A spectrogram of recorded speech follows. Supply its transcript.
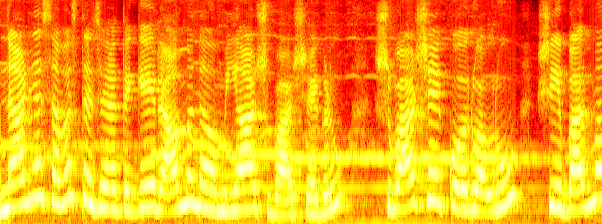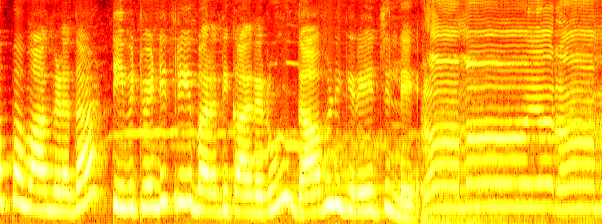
ನಾಡಿನ ಸಮಸ್ತ ಜನತೆಗೆ ರಾಮನವಮಿಯ ಶುಭಾಶಯಗಳು. ಶುಭಾಶಯ ಕೋರುವವರು ಶ್ರೀ ಬರ್ಮಪ್ಪ ಮಾಗಳದ ಟಿವಿ ಟ್ವೆಂಟಿ ತ್ರೀ ವರದಿಗಾರರು ದಾವಣಗೆರೆ ಜಿಲ್ಲೆ. ರಾಮಾಯ ರಾಮ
